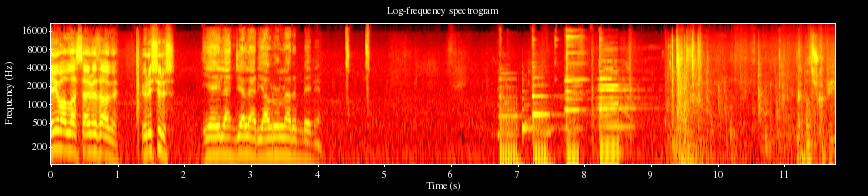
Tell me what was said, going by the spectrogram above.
Eyvallah Servet abi. Görüşürüz. İyi eğlenceler yavrularım benim. Kapat şu kapıyı.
